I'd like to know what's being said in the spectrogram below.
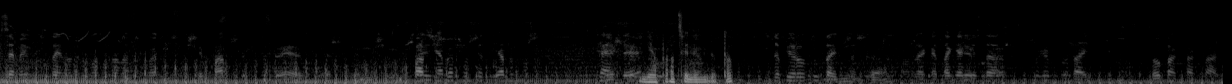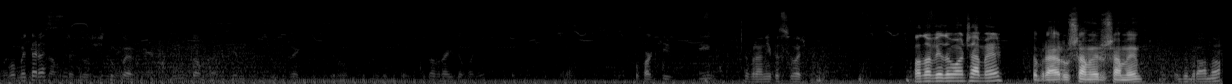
Chcemy już tutaj na drugą stronę przechodzić? się patrzy, co to jest, nie musimy Patrz, przejść. ja bym poszedł, ja bym poszedł tędy Nieoperacyjny minuta. i dopiero tutaj przeszedł przez tą rzekę, tak jak jest ta... tutaj. No tak, tak, tak. Bo my teraz jesteśmy gdzieś tu pewnie. Dobra, idziemy przez rzeki. Dobra, idę po nie. Chłopaki. i- Dobra, nie wysyłać mnie. Panowie, dołączamy. Dobra, ruszamy, ruszamy. Odebrano.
